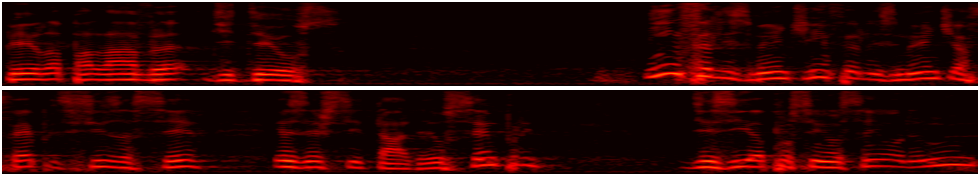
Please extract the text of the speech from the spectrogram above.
pela palavra de Deus. Infelizmente, infelizmente, a fé precisa ser exercitada. Eu sempre dizia para o Senhor, Senhor, eu não,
